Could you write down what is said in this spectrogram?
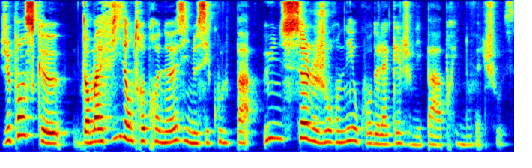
je pense que dans ma vie d'entrepreneuse, il ne s'écoule pas une seule journée au cours de laquelle je n'ai pas appris de nouvelles choses.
